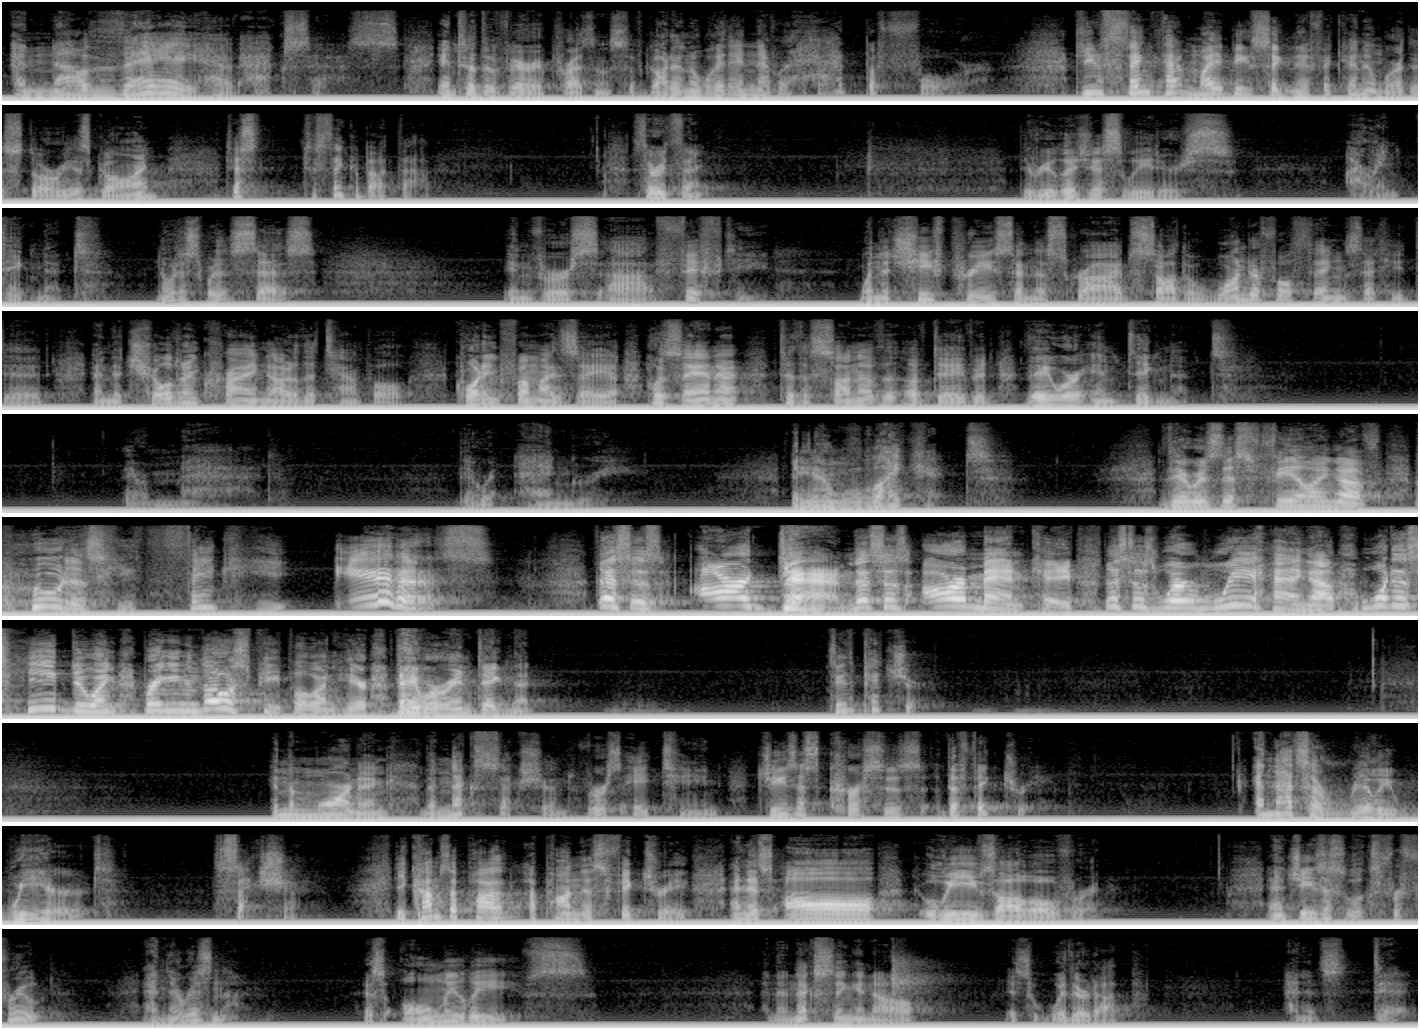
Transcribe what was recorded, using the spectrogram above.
And now they have access into the very presence of God in a way they never had before. Do you think that might be significant in where this story is going? Just, just think about that. Third thing the religious leaders are indignant. Notice what it says in verse uh, 15. When the chief priests and the scribes saw the wonderful things that he did, and the children crying out of the temple, quoting from Isaiah, Hosanna to the Son of, of David, they were indignant. They were mad. They were angry. They didn't like it. There was this feeling of, who does he think he is? This is our den. This is our man cave. This is where we hang out. What is he doing bringing those people in here? They were indignant. See the picture. In the morning, the next section, verse 18, Jesus curses the fig tree. And that's a really weird section. He comes upon, upon this fig tree, and it's all leaves all over it. And Jesus looks for fruit, and there is none. There's only leaves. And the next thing you know, it's withered up and it's dead.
